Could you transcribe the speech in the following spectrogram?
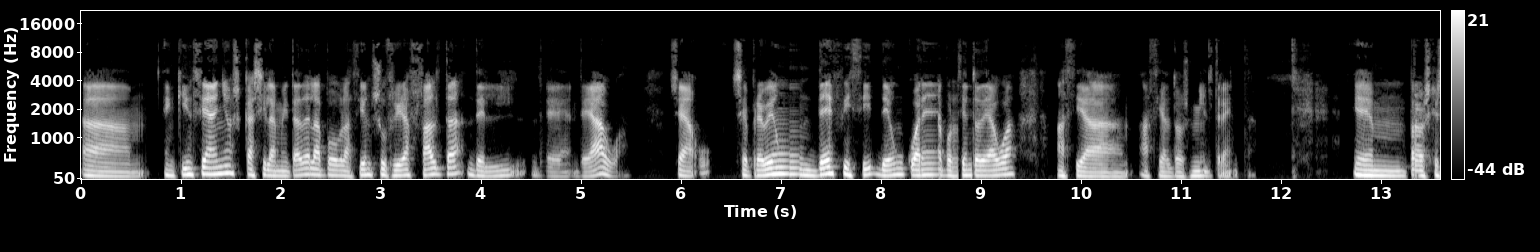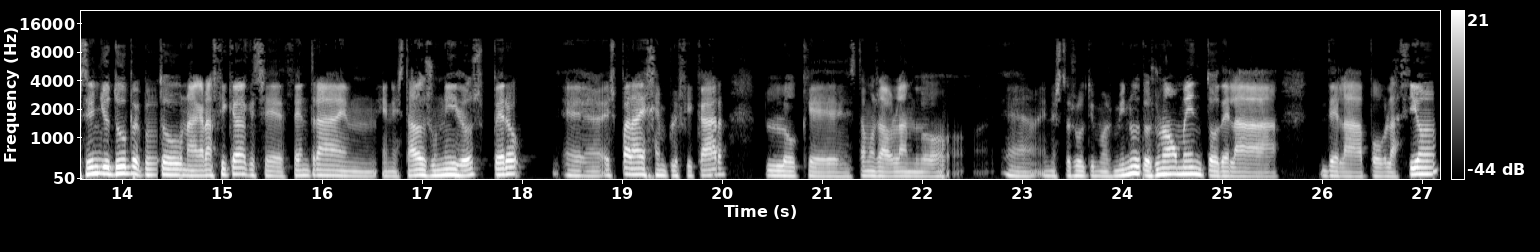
en 15 años casi la mitad de la población sufrirá falta de, de, de agua. O sea, se prevé un déficit de un 40% de agua hacia, hacia el 2030. Eh, para los que estén en YouTube he puesto una gráfica que se centra en, Estados Unidos, pero eh, es para ejemplificar lo que estamos hablando eh, en estos últimos minutos. Un aumento de la, de la población,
